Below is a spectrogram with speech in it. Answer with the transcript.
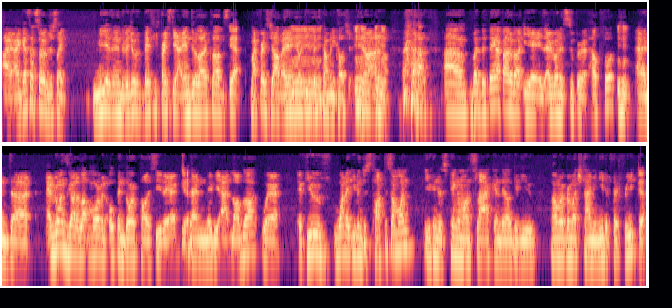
I, I guess that's sort of just like me as an individual. Basically, first year I didn't do a lot of clubs. Yeah. My first job I didn't go deep Mm. into company culture. You Mhm, know, I don't know. um, but the thing I found about EA is everyone is super helpful Mhm. and uh, everyone's got a lot more of an open door policy there Yeah. than maybe at Loblaw, where if you want to even just talk to someone, you can just ping them on Slack and they'll give you however much time you need if they're free. Yeah.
